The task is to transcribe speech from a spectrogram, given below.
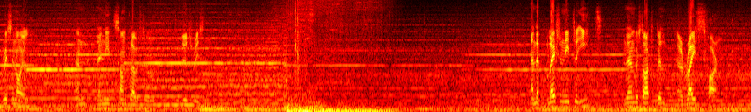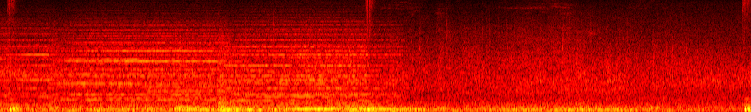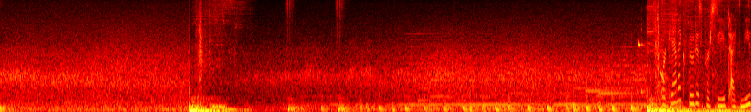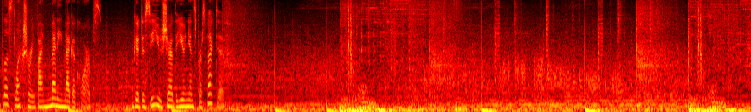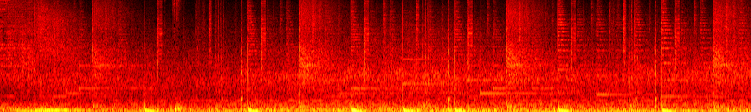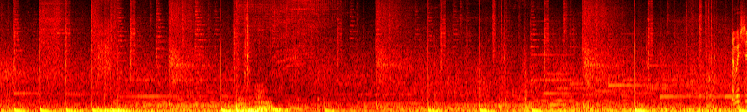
resin oil, and they need sunflowers to produce resin. And the population need to eat, and then we start to build a rice farm. Food is perceived as needless luxury by many megacorps. Good to see you share the union's perspective.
